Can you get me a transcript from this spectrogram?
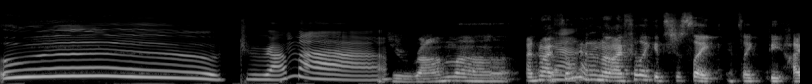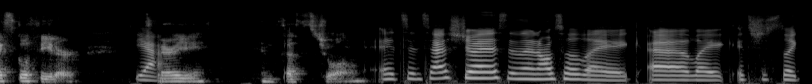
like, Ooh, drama. Drama. I know. I feel like I don't know. I feel like it's just like it's like the high school theater. Yeah. It's very incestual. it's incestuous and then also like uh like it's just like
